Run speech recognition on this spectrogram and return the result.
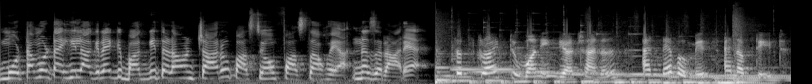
ਮੋਟਾ-ਮੋਟਾ ਇਹੀ ਲੱਗ ਰਿਹਾ ਹੈ ਕਿ ਬਾਗੀ ਧੜਾ ਹੁਣ ਚਾਰੋਂ ਪਾਸਿਓਂ ਫਸਦਾ ਹੋਇਆ ਨਜ਼ਰ ਆ ਰਿਹਾ ਹੈ। Subscribe to One India channel and never miss an update.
